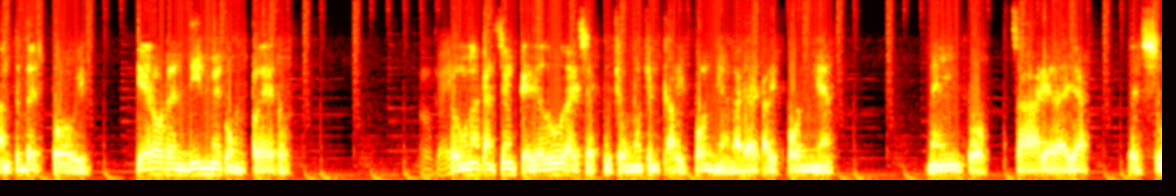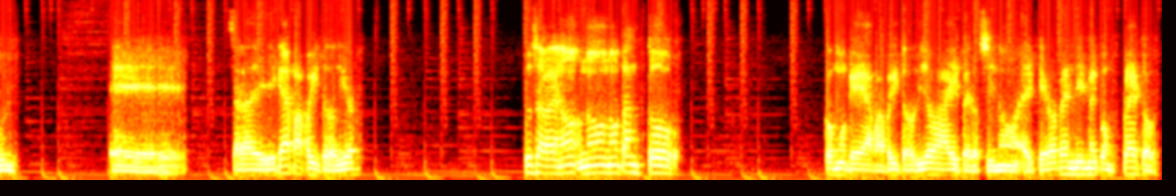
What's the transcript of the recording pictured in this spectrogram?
antes del COVID. Quiero rendirme completo. Fue una canción que dio dura y se escuchó mucho en California, en el área de California, México, esa área de allá, del sur. Eh, se la dedica a Papito Dios tú sabes, no, no, no tanto como que a papito Dios ahí, pero sino el quiero rendirme completo.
